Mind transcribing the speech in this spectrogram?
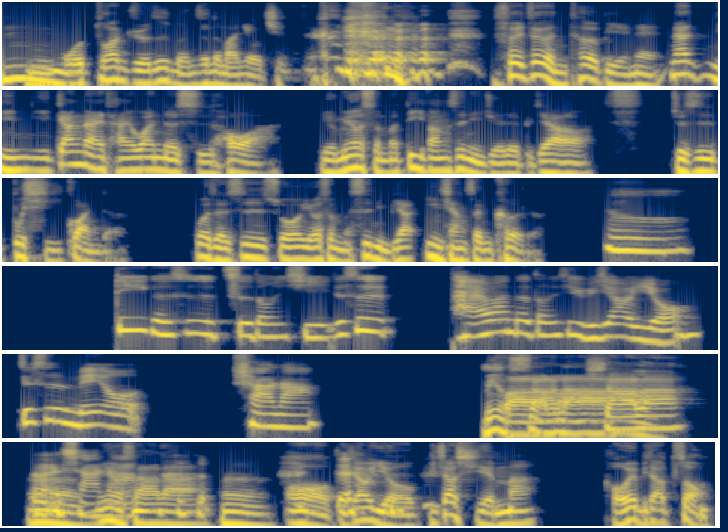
嗯，我突然觉得日本人真的蛮有钱的。所以这个很特别呢。那你你刚来台湾的时候啊，有没有什么地方是你觉得比较就是不习惯的，或者是说有什么是你比较印象深刻的？嗯，第一个是吃东西，就是台湾的东西比较油，就是没有沙拉。没有沙拉，沙拉沙拉没有沙拉，嗯，哦，比对较油，比较咸吗？口味比较重。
